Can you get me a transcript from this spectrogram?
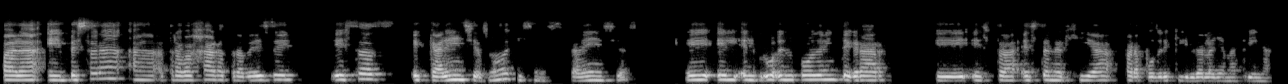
para empezar a, trabajar a través de esas eh, carencias, ¿no? Deficiencias, carencias, eh, el, poder integrar eh, esta, esta energía para poder equilibrar la llama trina.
